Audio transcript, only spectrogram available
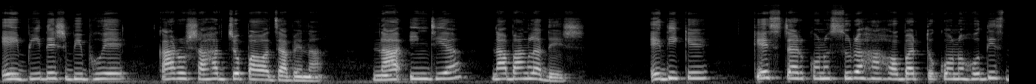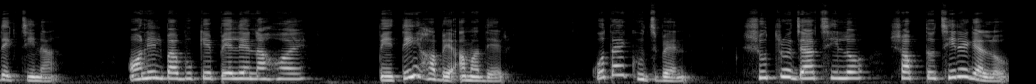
এই বিদেশ বিভুয়ে কারও সাহায্য পাওয়া যাবে না। না ইন্ডিয়া, না বাংলাদেশ। এদিকে কেসটার কোনো সুরাহা হবার তো কোনো হদিস দেখছি না। অনিল বাবুকে পেলে না হয়। পেতেই হবে আমাদের। কোথায় খুঁজবেন? সূত্র যা ছিল সব তো ছিঁড়ে গেল।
